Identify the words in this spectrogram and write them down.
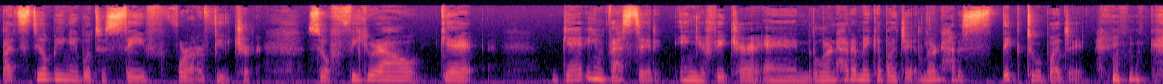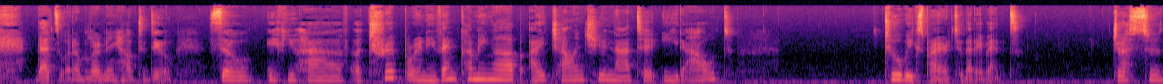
but still being able to save for our future. So figure out get get invested in your future and learn how to make a budget, learn how to stick to a budget. That's what I'm learning how to do. So, if you have a trip or an event coming up, I challenge you not to eat out two weeks prior to that event, just to,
